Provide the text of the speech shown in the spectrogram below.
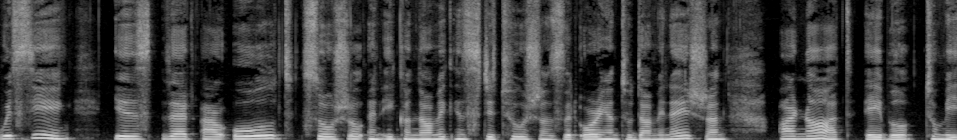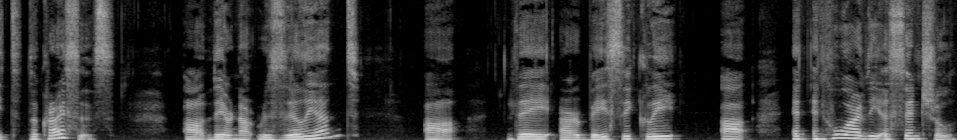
we're seeing is that our old social and economic institutions that orient to domination are not able to meet the crisis. Uh, they are not resilient. Uh, they are basically, uh, and, and who are the essential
